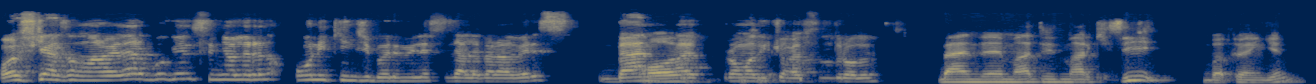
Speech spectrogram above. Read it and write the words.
Hoş geldiniz hanımlar beyler. Bugün Seniorların 12. bölümüyle sizlerle beraberiz. Ben Alp Roma. Dükü Alp Sıldıroğlu. Ben de Madrid Markisi Batu Engin.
